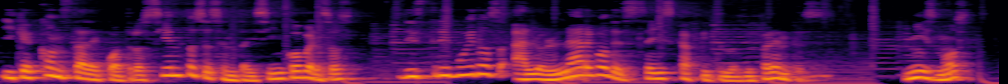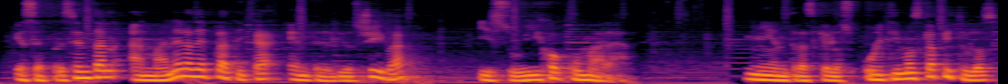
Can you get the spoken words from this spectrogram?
y que consta de 465 versos distribuidos a lo largo de seis capítulos diferentes, mismos que se presentan a manera de plática entre el dios Shiva y su hijo Kumara, mientras que los últimos capítulos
